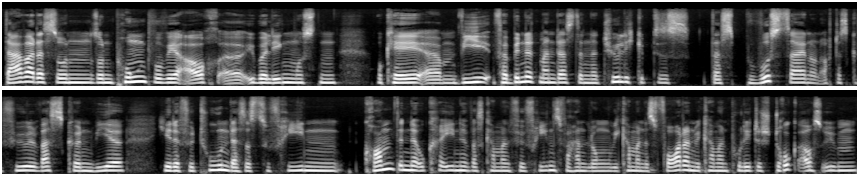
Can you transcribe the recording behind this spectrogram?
Da war das so ein, so ein Punkt, wo wir auch äh, überlegen mussten, okay, ähm, wie verbindet man das? Denn natürlich gibt es das Bewusstsein und auch das Gefühl, was können wir hier dafür tun, dass es zu Frieden kommt in der Ukraine, was kann man für Friedensverhandlungen, wie kann man es fordern, wie kann man politisch Druck ausüben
